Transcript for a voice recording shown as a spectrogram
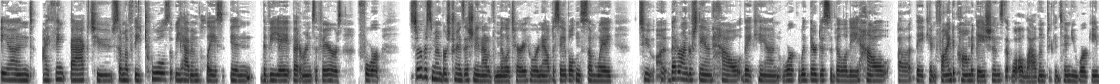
And I think back to some of the tools that we have in place in the VA Veterans Affairs for service members transitioning out of the military who are now disabled in some way to uh, better understand how they can work with their disability, how uh, they can find accommodations that will allow them to continue working,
